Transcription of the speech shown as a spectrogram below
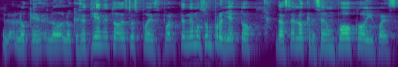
lo, que, lo, que se tiene, todo esto es pues, tenemos un proyecto de hacerlo crecer un poco y pues,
